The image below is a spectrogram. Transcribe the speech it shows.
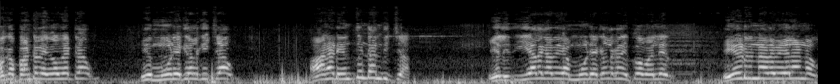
ఒక పంటలు ఎగవ పెట్టావు. ఇది మూడు ఎకరాలకు ఇచ్చావు. ఆనాడు ఎంత ఉంటే అంత ఇచ్చావు వీళ్ళు ఇవ్వాలి కదా ఇక మూడు ఎకరాల కన్నా ఎక్కువ పడలేదు. ఏడున్నర వేలు అన్నావు.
